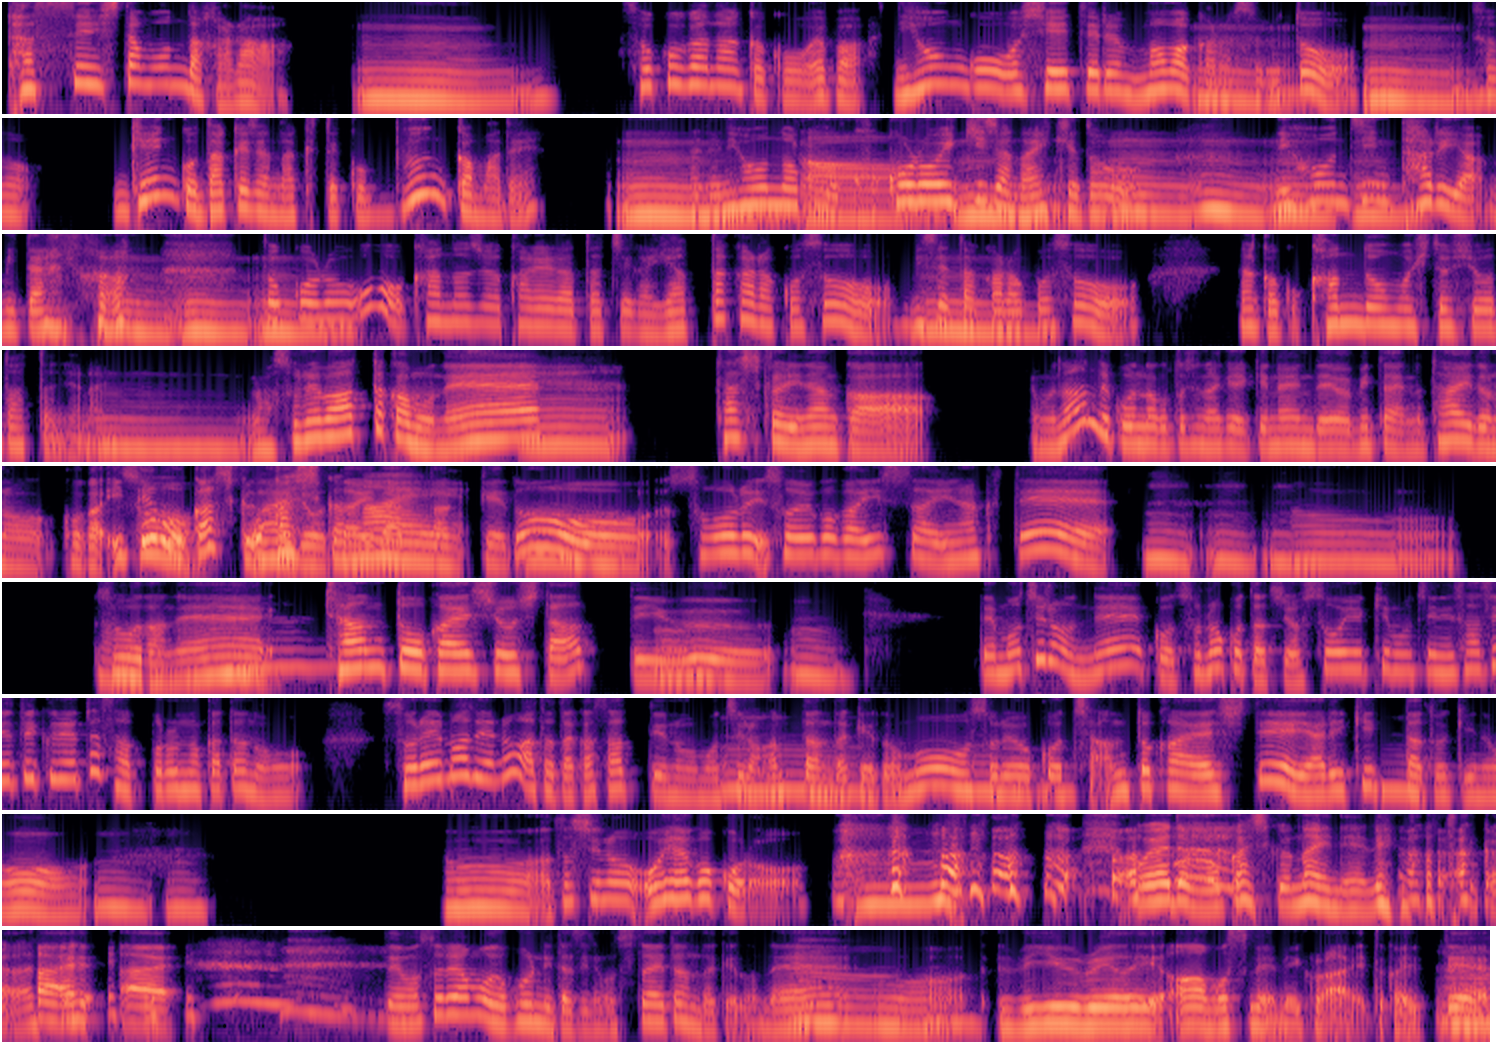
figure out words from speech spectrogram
達成したもんだから、うん、そこがなんかこう、やっぱ日本語を教えてるママからすると、うん。その言語だけじゃなくてこう文化まで、うん。日本のこの心意気じゃないけどうん。日本人たるやみたいな、うん。うん。ところを彼女彼らたちがやったからこそ見せたからこそ、なんかこう感動もひとしおだったんじゃない、うん。まあ、それはあったかもね。ね。確かになんか、でもなんでこんなことしなきゃいけないんだよみたいな態度の子がいてもおかしくない状態だったけど、それそういう子が一切いなくて、うんうんうん。うん。そうだね。ねちゃんとお返しをした。っていう、うん。でもちろんねこうその子たちをそういう気持ちにさせてくれた札幌の方のそれまでの温かさっていうのももちろんあったんだけども、んそれをこううんちゃんと返してやりきった時の、うんうんうん私の親心うん 親でもおかしくない年齢だったからね。はいはい。でもそれはもう本人たちにも伝えたんだけどね。うんもう You really almost made me cry? とか言って、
